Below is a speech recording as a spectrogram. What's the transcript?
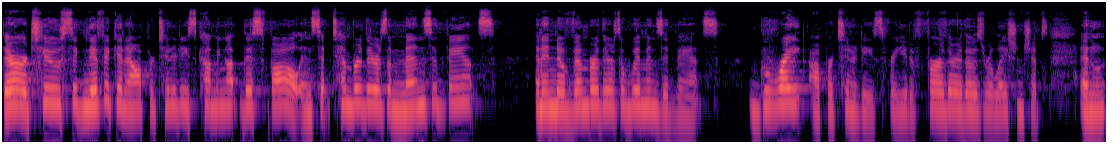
There are two significant opportunities coming up this fall. In September, there's a men's advance, and in November, there's a women's advance. Great opportunities for you to further those relationships and,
